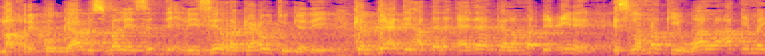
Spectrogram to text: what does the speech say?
Maqhribku gaabis male saddexdiisii rakacuu tukaday. Ka bacdi haddana aadaan kale ma dhicine isla markii waa la aqimay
